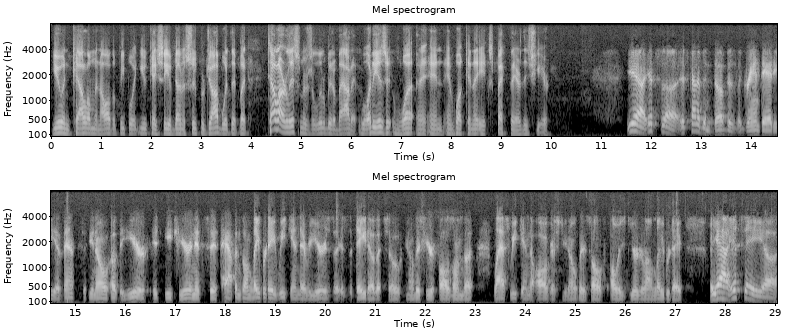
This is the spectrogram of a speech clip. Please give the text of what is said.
you and Kellum and all the people at UKC have done a super job with it. But tell our listeners a little bit about it. What is it, and what and and what can they expect there this year? Yeah, it's uh, it's kind of been dubbed as the granddaddy event, you know, of the year it, each year, and it's it happens on Labor Day weekend every year is the, is the date of it. So you know, this year it falls on the last weekend of August, you know, but it's all always geared around Labor Day. But yeah, it's a uh,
